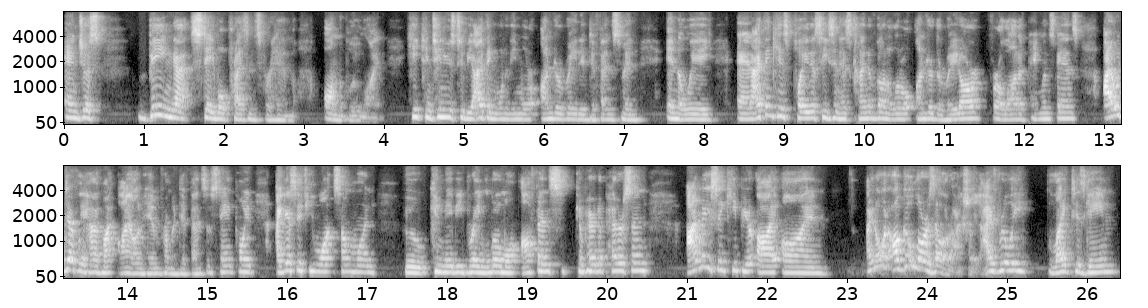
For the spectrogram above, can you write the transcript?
and just being that stable presence for him on the blue line. He continues to be, I think, one of the more underrated defensemen in the league. And I think his play this season has kind of gone a little under the radar for a lot of Penguins fans. I would definitely have my eye on him from a defensive standpoint. I guess if you want someone who can maybe bring a little more offense compared to Pettersson, I may say keep your eye on. I know what I'll go Lars Eller actually. I've really liked his game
